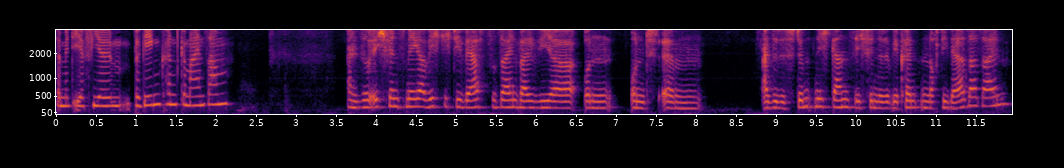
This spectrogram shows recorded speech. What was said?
damit ihr viel bewegen könnt gemeinsam? Also ich finde es mega wichtig, divers zu sein, weil wir und, und ähm, also das stimmt nicht ganz. Ich finde, wir könnten noch diverser sein.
